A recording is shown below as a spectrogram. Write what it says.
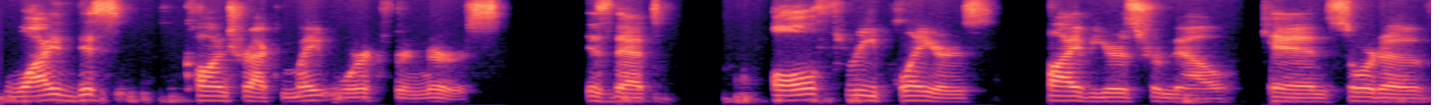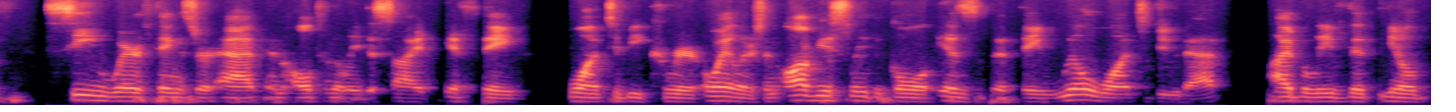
why this contract might work for Nurse is that all three players five years from now can sort of see where things are at and ultimately decide if they want to be career Oilers. And obviously, the goal is that they will want to do that. I believe that, you know,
